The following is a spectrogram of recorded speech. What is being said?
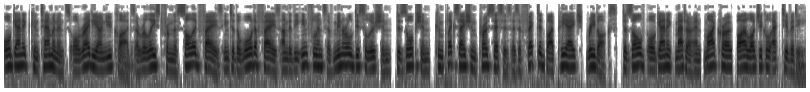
organic contaminants or radionuclides are released from the solid phase into the water phase under the influence of mineral dissolution, desorption, complexation processes as affected by pH, redox, dissolved organic matter and micro biological activity.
